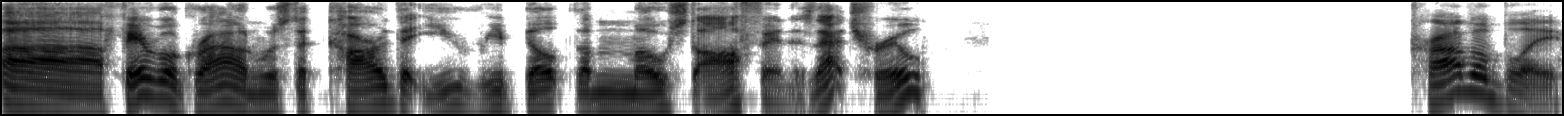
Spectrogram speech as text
uh favorable ground was the card that you rebuilt the most often. Is that true? probably.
